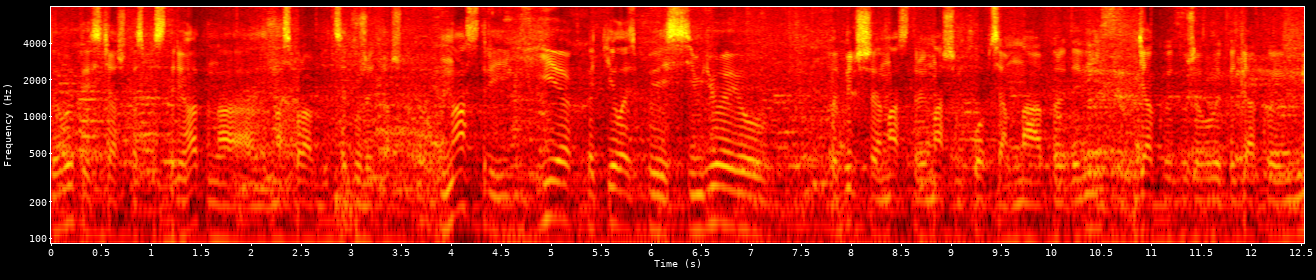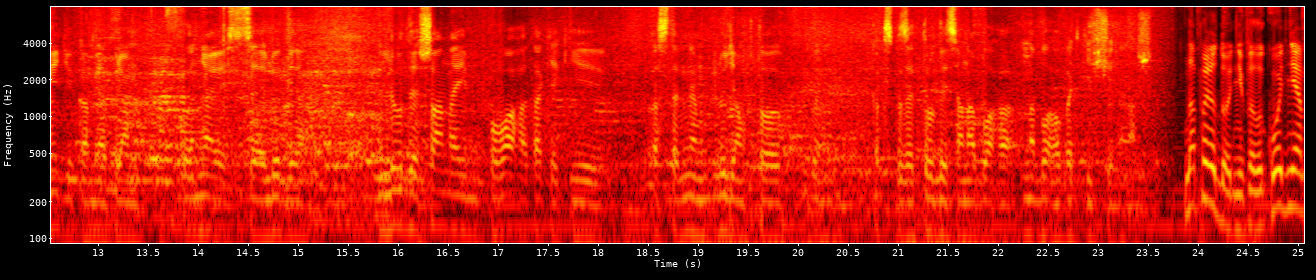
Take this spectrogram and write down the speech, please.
дивитись, тяжко спостерігати. На насправді це дуже тяжко. Настрій є, хотілося б з сім'єю. Побільше настрою нашим хлопцям на передовій. Дякую, дуже велике дякую медикам. Я прям вклоняюсь. Це люди, люди, шана їм, повага, так як і остальним людям, хто як сказати, трудиться на благо, на благо батьківщини нашої. Напередодні Великодня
